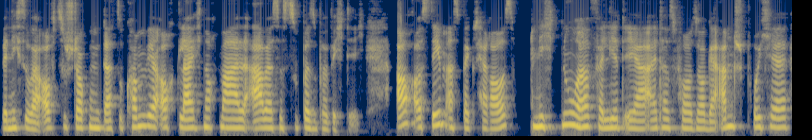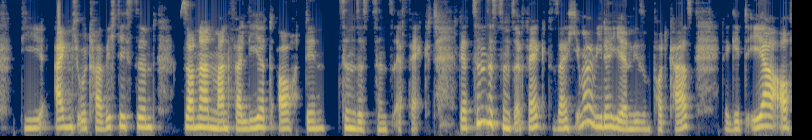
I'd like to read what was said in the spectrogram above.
wenn nicht sogar aufzustocken. Dazu kommen wir auch gleich nochmal, aber es ist super, super wichtig. Auch aus dem Aspekt heraus, nicht nur verliert ihr Altersvorsorge Ansprüche, die eigentlich ultra wichtig sind, sondern man verliert auch den Zinseszinseffekt. Der Zinseszinseffekt, sage ich immer wieder hier in diesem Podcast, der geht eher auf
